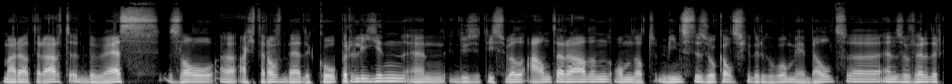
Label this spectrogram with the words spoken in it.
maar uiteraard het bewijs zal achteraf bij de koper liggen en dus het is wel aan te raden om dat minstens, ook als je er gewoon mee belt eh, en zo verder,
